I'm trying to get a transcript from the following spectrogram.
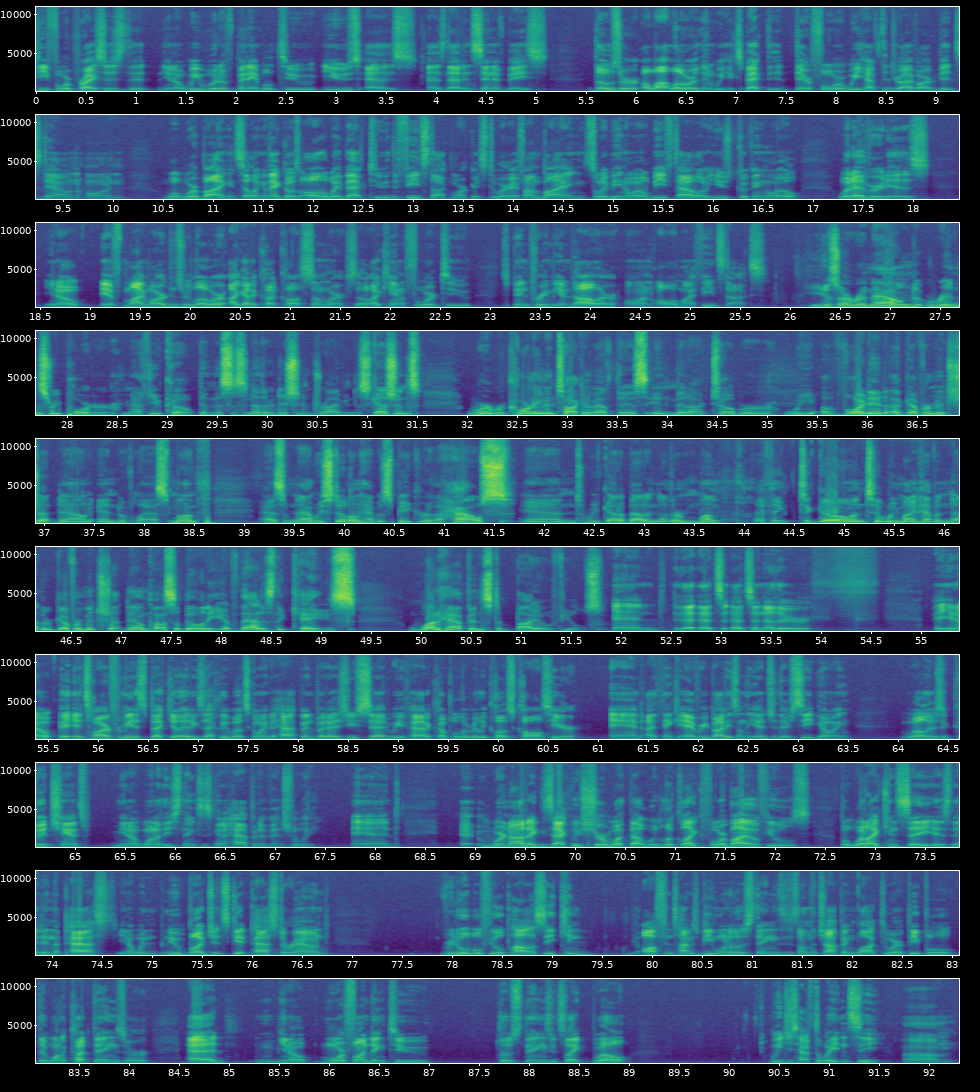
D4 prices that, you know, we would have been able to use as as that incentive base those are a lot lower than we expected. Therefore, we have to drive our bids down on what we're buying and selling. And that goes all the way back to the feedstock markets to where if I'm buying soybean oil, beef tallow, used cooking oil, whatever it is, you know, if my margins are lower, I got to cut costs somewhere. So I can't afford to spend premium dollar on all of my feedstocks. He is our renowned RINs reporter, Matthew Cope, and this is another edition of Driving Discussions. We're recording and talking about this in mid October. We avoided a government shutdown end of last month. As of now, we still don't have a Speaker of the House, and we've got about another month, I think, to go until we might have another government shutdown possibility. If that is the case, what happens to biofuels? And that, that's that's another. You know, it's hard for me to speculate exactly what's going to happen, but as you said, we've had a couple of really close calls here and I think everybody's on the edge of their seat going, well, there's a good chance, you know, one of these things is going to happen eventually. And uh, we're not exactly sure what that would look like for biofuels, but what I can say is that in the past, you know, when new budgets get passed around, renewable fuel policy can oftentimes be one of those things that's on the chopping block to where people that want to cut things or add you know, more funding to those things, it's like, well, we just have to wait and see. Um,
